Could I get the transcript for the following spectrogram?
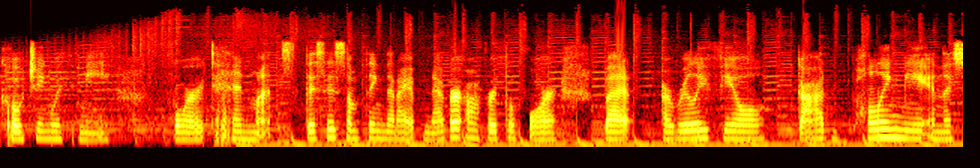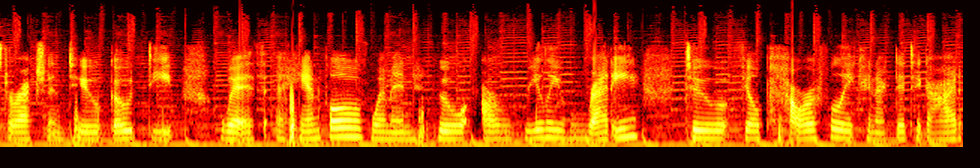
coaching with me for 10 months. This is something that I have never offered before, but I really feel God pulling me in this direction to go deep with a handful of women who are really ready to feel powerfully connected to God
